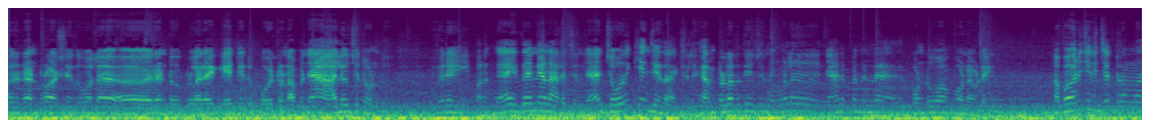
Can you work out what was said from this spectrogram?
ഒരു രണ്ട് പ്രാവശ്യം ഇതുപോലെ രണ്ട് പിള്ളേരെ കയറ്റിയിട്ട് പോയിട്ടുണ്ട്. അപ്പൊ ഞാൻ ആലോചിച്ചിട്ടുണ്ട്. ഇവർ ഈ പറഞ്ഞ ഞാൻ ഇത് തന്നെയാണ് ആലോചിച്ചത്. ഞാൻ ചോദിക്കുകയും ചെയ്തു ആക്ച്വലി ഞാൻ പിള്ളേർ ചോദിച്ചു നിങ്ങൾ ഞാനിപ്പോ നിന്നെ കൊണ്ടുപോകാൻ പോണ എവിടെയും? അപ്പൊ അവർ ചിരിച്ചിട്ടൊന്ന്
